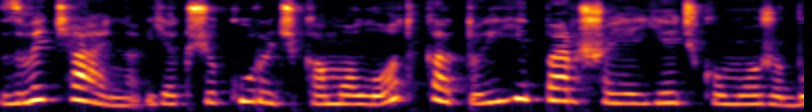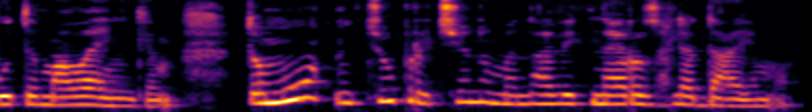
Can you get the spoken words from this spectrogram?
Звичайно, якщо курочка молодка, то її перше яєчко може бути маленьким, тому цю причину ми навіть не розглядаємо.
